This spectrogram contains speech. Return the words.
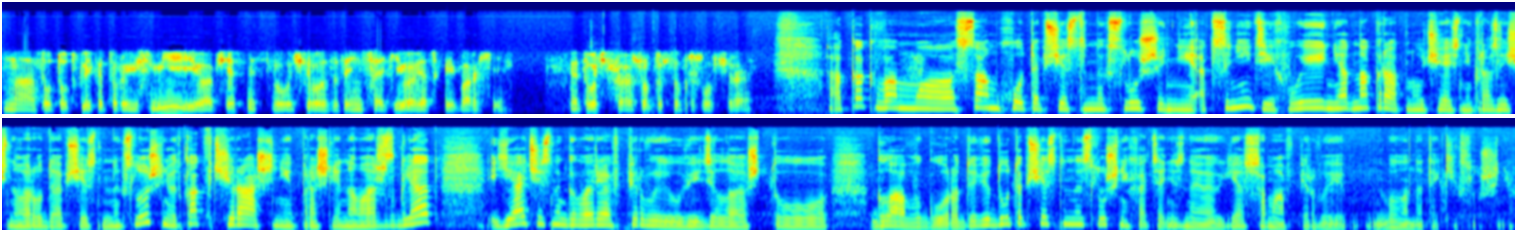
на тот отклик, который и СМИ, и в общественности получила вот эта инициатива Вятской епархии. Это очень хорошо, то, что прошло вчера. А как вам э, сам ход общественных слушаний? Оцените их. Вы неоднократно участник различного рода общественных слушаний. Вот как вчерашние прошли, на ваш взгляд? Я, честно говоря, впервые увидела, что главы города ведут общественные слушания, хотя, не знаю, я сама впервые была на таких слушаниях.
